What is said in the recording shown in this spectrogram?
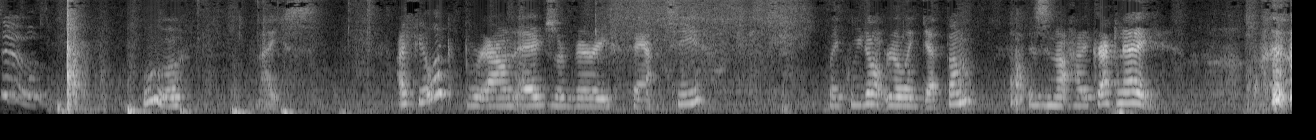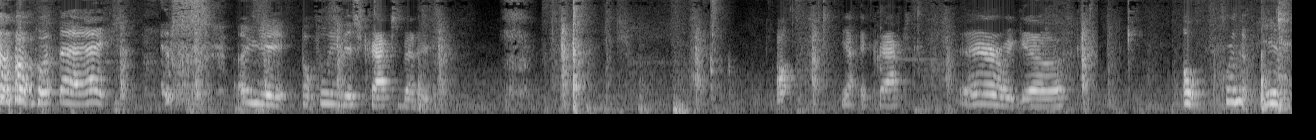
Two. Ooh, nice. I feel like brown eggs are very fancy. Like we don't really get them. This is not how to crack an egg. what the heck? okay, hopefully this cracks better. Oh, yeah, it cracked. There we go. Oh, pour the in.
